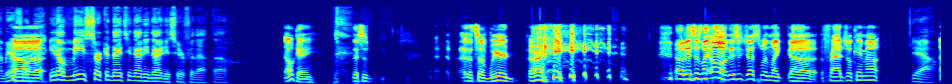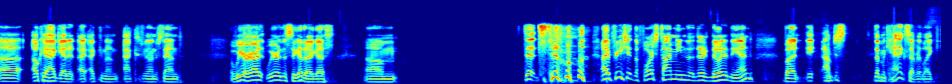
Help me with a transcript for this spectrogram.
I'm here Uh, for it. You know, me circa 1999 is here for that, though. Okay, this is that's a weird. All right. oh, this is like oh, this is just when like uh Fragile came out. Yeah. Uh, okay, I get it. I, I can un- actually understand. We are we are in this together, I guess. Um, that still, I appreciate the force timing that they're doing at the end, but it, I'm just the mechanics of it, like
